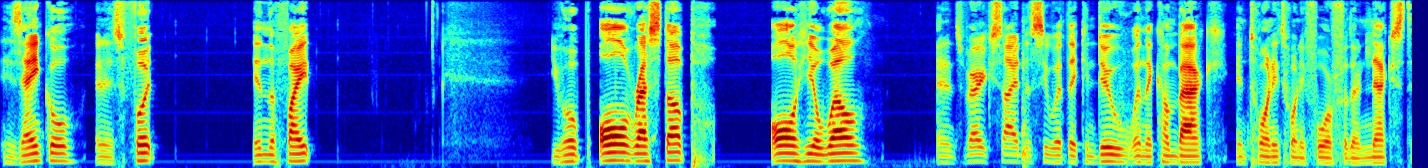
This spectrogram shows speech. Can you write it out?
his ankle and his foot in the fight. You hope all rest up, all heal well, and it's very exciting to see what they can do when they come back in 2024 for their next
